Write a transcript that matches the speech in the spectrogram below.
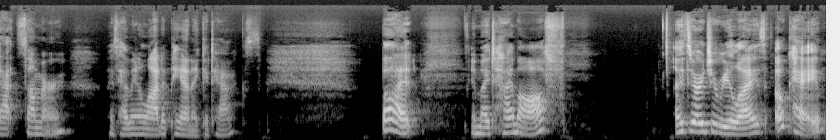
that summer, I was having a lot of panic attacks. But in my time off, I started to realize okay,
